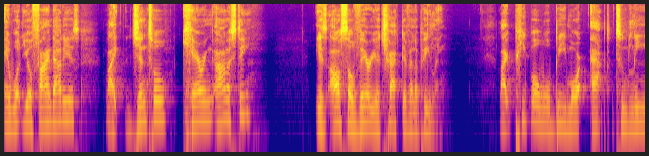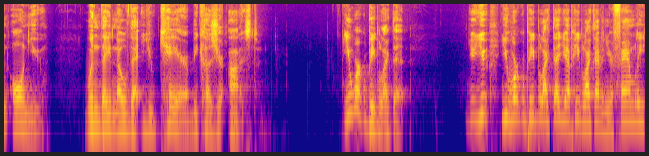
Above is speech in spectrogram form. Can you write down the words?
And, what you'll find out is like gentle, caring honesty is also very attractive and appealing. Like people will be more apt to lean on you when they know that you care because you're honest. You work with people like that. You, you you work with people like that. You have people like that in your family,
